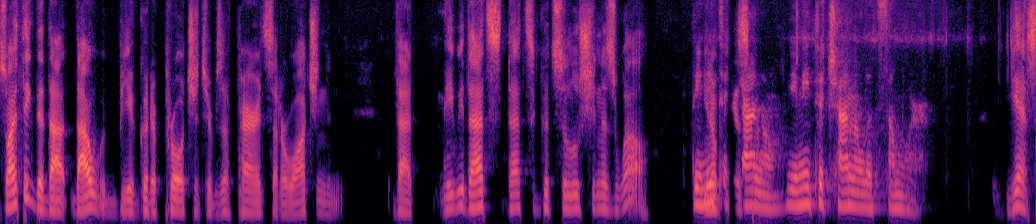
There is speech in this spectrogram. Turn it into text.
so i think that, that that would be a good approach in terms of parents that are watching that maybe that's that's a good solution as well they you need know, to channel you need to channel it somewhere yes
